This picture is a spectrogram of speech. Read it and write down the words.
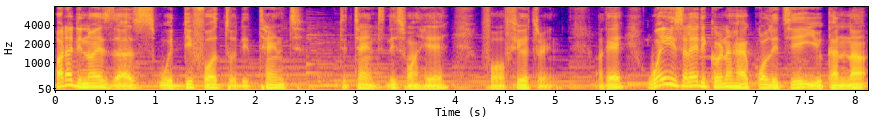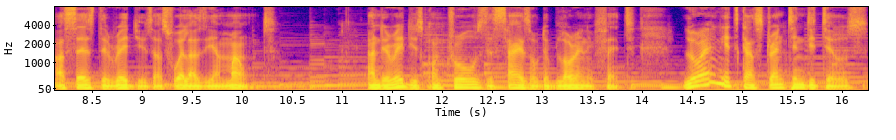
Other denoisers will default to the Tent, the Tent, this one here for filtering. Okay. When you select the Corona high quality, you can now access the radius as well as the amount. And the radius controls the size of the blurring effect. Lowering it can strengthen details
